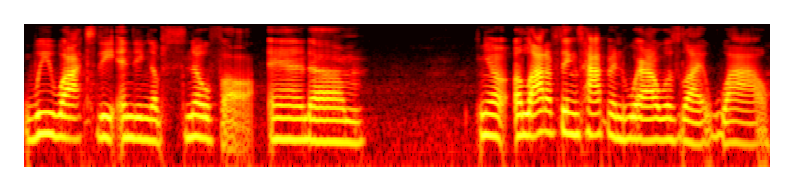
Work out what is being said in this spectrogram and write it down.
we watched the ending of Snowfall, and um, you know, a lot of things happened where I was like, wow.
